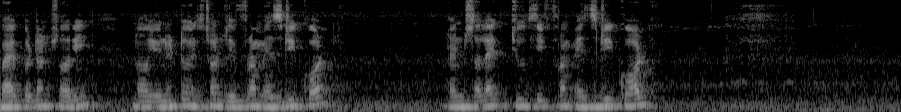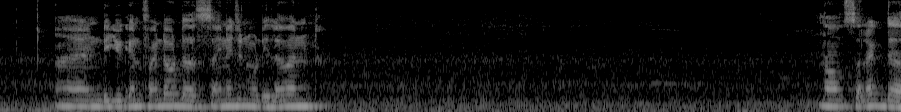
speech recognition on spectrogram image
back button sorry. Now you need to install zip from sd card and select choose zip from sd card and you can find out the cyanogenmod 11 now select the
